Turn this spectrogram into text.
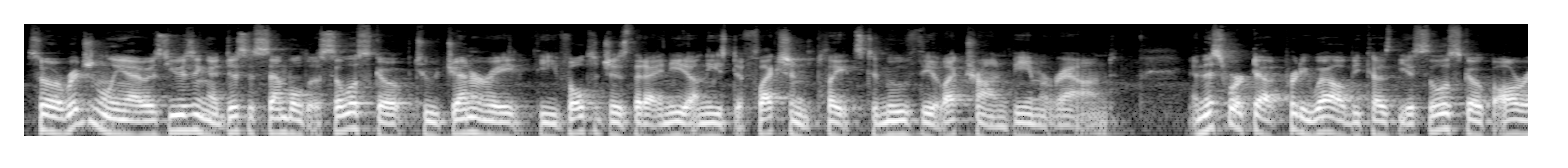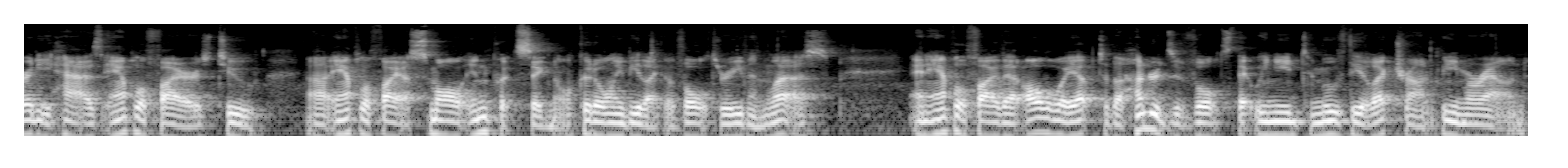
So originally I was using a disassembled oscilloscope to generate the voltages that I need on these deflection plates to move the electron beam around. And this worked out pretty well because the oscilloscope already has amplifiers to uh, amplify a small input signal, could only be like a volt or even less, and amplify that all the way up to the hundreds of volts that we need to move the electron beam around.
